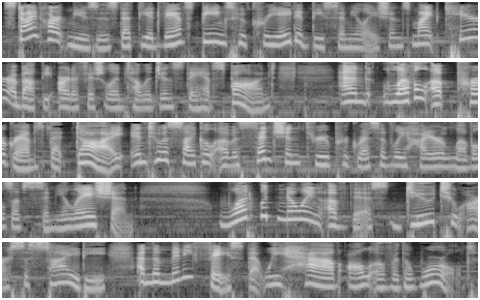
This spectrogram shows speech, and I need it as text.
Steinhart muses that the advanced beings who created these simulations might care about the artificial intelligence they have spawned and level up programs that die into a cycle of ascension through progressively higher levels of simulation. What would knowing of this do to our society and the many faiths that we have all over the world?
